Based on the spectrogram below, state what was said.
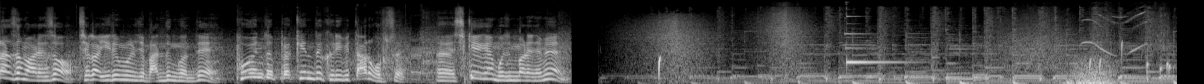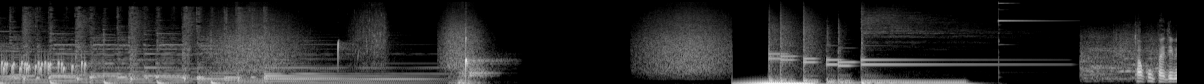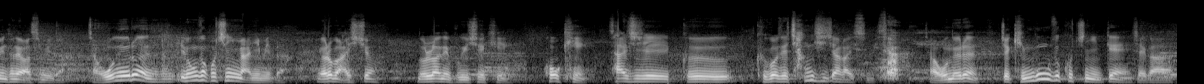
잘라서 말해서 제가 이름을 이제 만든 건데 포핸드 백핸드 그립이 따로 없어요. 예, 쉽게 얘기하면 무슨 말이냐면 덕국 배드민턴에 왔습니다. 자, 오늘은 이동성 코치님이 아닙니다. 여러분 아시죠? 논란의 V쉐킹, 코킹. 사실 그, 그것의 창시자가 있습니다. 자, 오늘은 저 김공수 코치님께 제가,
